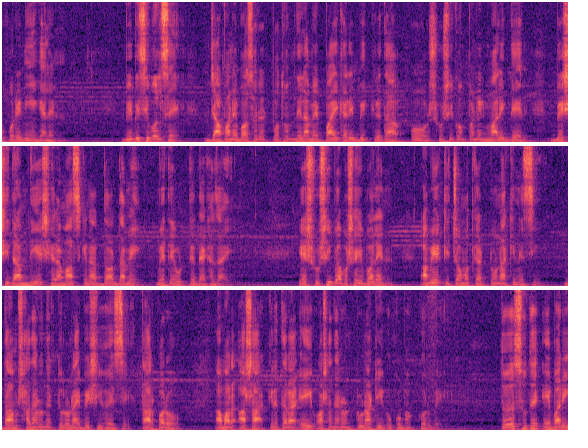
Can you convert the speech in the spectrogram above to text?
উপরে নিয়ে গেলেন। বিবিসি বলছে, জাপানে বছরের প্রথম নিলামে পাইকারি বিক্রেতা ও সুশি কোম্পানির মালিকদের বেশি দাম দিয়ে সেরা মাছ কেনার দরদামে মেতে উঠতে দেখা যায়। এ সুশি ব্যবসায়ী বলেন, আমি একটি চমৎকার টোনা কিনেছি। দাম সাধারণের তুলনায় বেশি হয়েছে। তারপরও আমার আশা, ক্রেতারা এই অসাধারণ টোনাটি উপভোগ করবে। তয়সুতে এবারই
